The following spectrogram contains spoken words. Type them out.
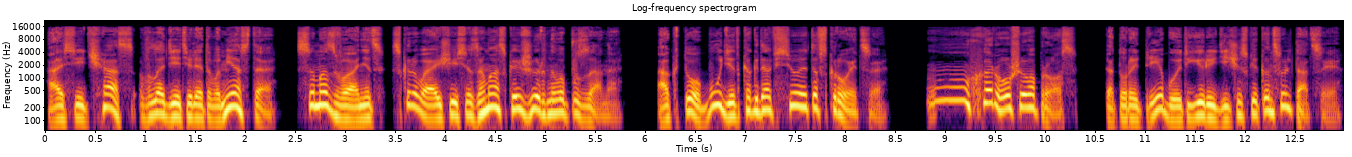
А сейчас владетель этого места — самозванец, скрывающийся за маской жирного пузана. А кто будет, когда все это вскроется? Ну, хороший вопрос, который требует юридической консультации.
